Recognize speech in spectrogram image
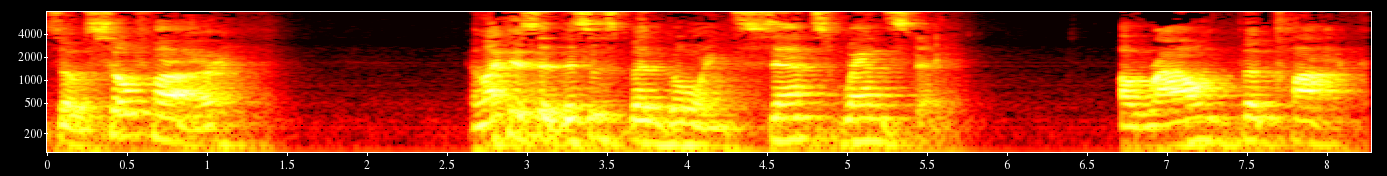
So, so far, and like I said, this has been going since Wednesday, around the clock.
